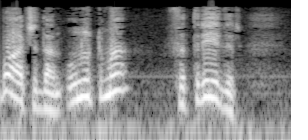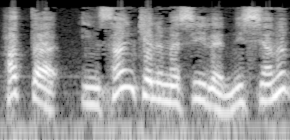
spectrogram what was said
Bu açıdan unutma fıtridir. Hatta insan kelimesiyle nisyanın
